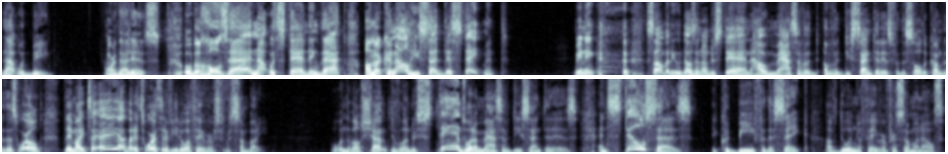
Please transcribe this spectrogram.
that would be or that is. Ubecholzeh, notwithstanding that, Amar Kanal, he said this statement. Meaning, somebody who doesn't understand how massive a, of a descent it is for the soul to come to this world, they might say, hey, yeah, but it's worth it if you do a favor for somebody. But when the Baal Shem Tov understands what a massive descent it is and still says it could be for the sake of doing a favor for someone else,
